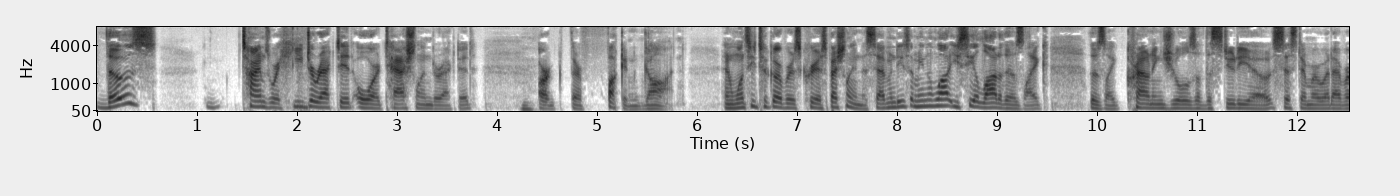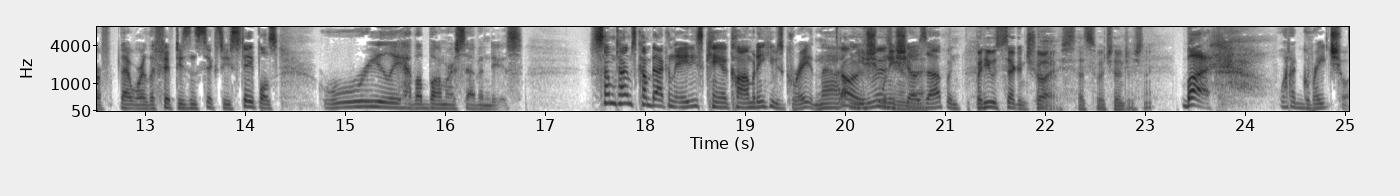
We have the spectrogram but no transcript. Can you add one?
those times where he directed or Tashlin directed, are they're fucking gone. And once he took over his career, especially in the seventies, I mean, a lot you see a lot of those like those like crowning jewels of the studio system or whatever that were the fifties and sixties staples, really have a bummer seventies. Sometimes come back in the eighties, King of Comedy. He was great in that. Oh, when, he, when he shows up, and But he was second choice. That's what's interesting. but what a great choice.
